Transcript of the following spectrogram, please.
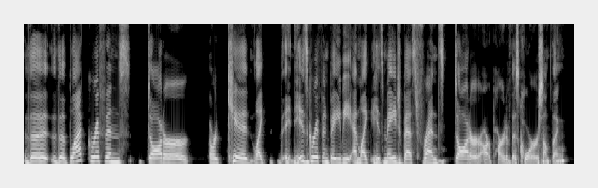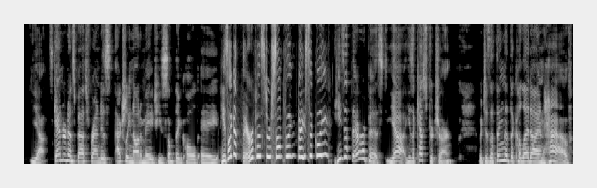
the the black griffin's daughter or kid, like his griffin baby and like his mage best friend's daughter are part of this core or something. Yeah. Skandranon's best friend is actually not a mage. He's something called a. He's like a therapist or something, basically. He's a therapist. Yeah, he's a Kestra'chern, which is a thing that the Kaled'a'in have,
